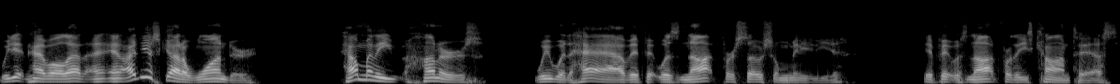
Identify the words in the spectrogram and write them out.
We didn't have all that. And I just got to wonder how many hunters we would have if it was not for social media, if it was not for these contests,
